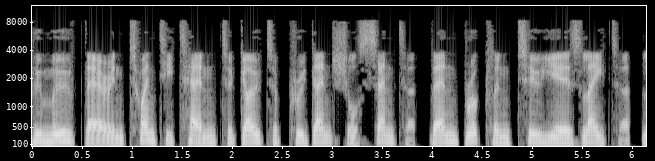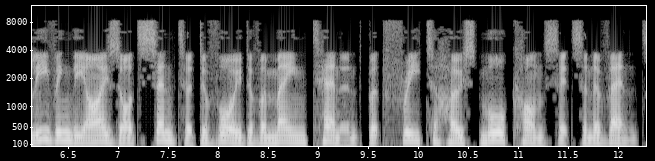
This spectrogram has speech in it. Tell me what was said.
who moved there in 2010 to go to Prudential Center, then Brooklyn two years later, leaving the Izod Center devoid of a main tenant but free to host more concerts and events.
